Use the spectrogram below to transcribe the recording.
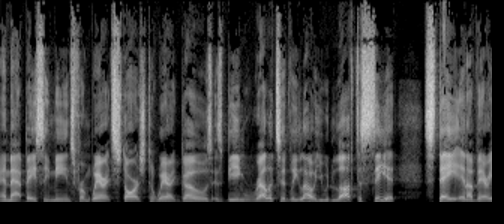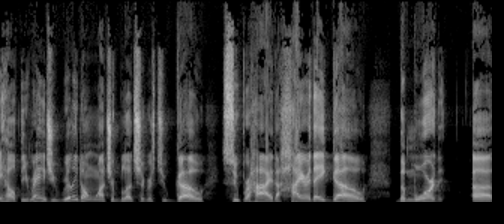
and that basically means from where it starts to where it goes, is being relatively low. You would love to see it stay in a very healthy range. You really don't want your blood sugars to go super high. The higher they go, the more uh,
